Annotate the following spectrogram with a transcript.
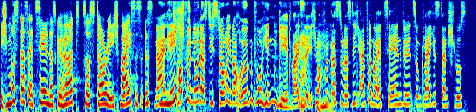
Ich muss das erzählen, das gehört zur Story. Ich weiß, es ist Nein, nicht. ich hoffe nur, dass die Story noch irgendwo hingeht, weißt du? Ich hoffe, dass du das nicht einfach nur erzählen willst und gleich ist dann Schluss.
